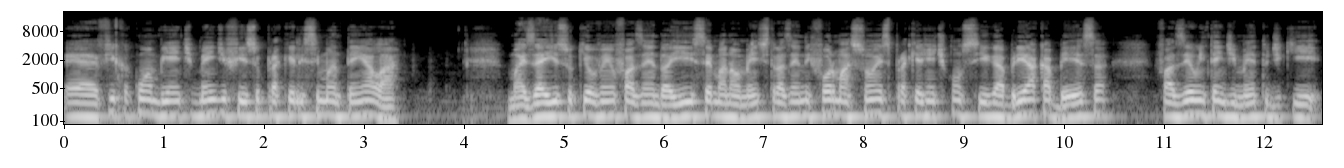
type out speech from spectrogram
é, fica com um ambiente bem difícil para que ele se mantenha lá. Mas é isso que eu venho fazendo aí semanalmente, trazendo informações para que a gente consiga abrir a cabeça, fazer o entendimento de que,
